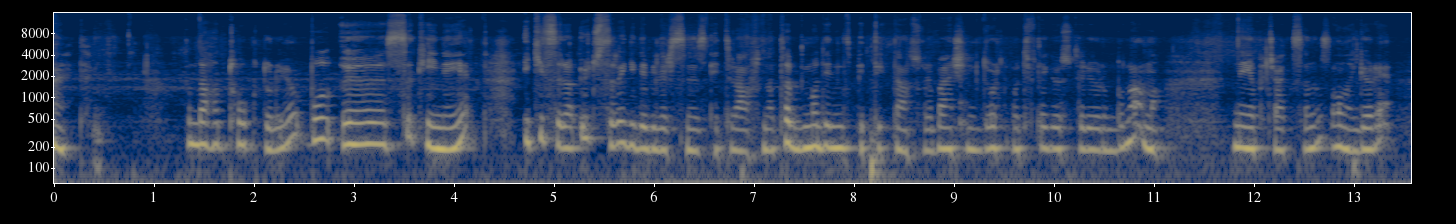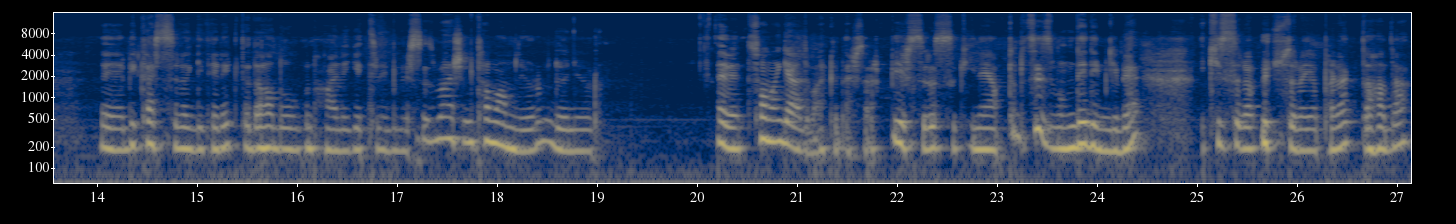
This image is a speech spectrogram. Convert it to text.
Evet daha tok duruyor bu e, sık iğneyi 2 sıra 3 sıra gidebilirsiniz etrafına tabi modeliniz bittikten sonra ben şimdi 4 motifte gösteriyorum bunu ama ne yapacaksanız ona göre e, birkaç sıra giderek de daha dolgun hale getirebilirsiniz ben şimdi tamamlıyorum dönüyorum Evet sona geldim arkadaşlar. Bir sıra sık iğne yaptım. Siz bunu dediğim gibi iki sıra üç sıra yaparak daha da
